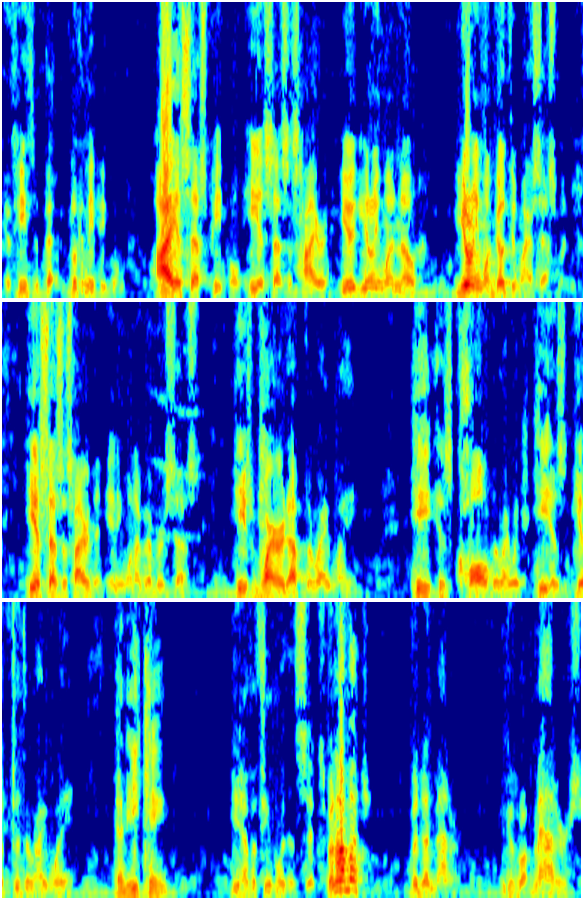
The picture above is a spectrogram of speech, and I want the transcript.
Because he's the best. Look at me, people. I assess people. He assesses higher. You, you don't even want to know. You don't even want to go through my assessment. He assesses higher than anyone I've ever assessed. He's wired up the right way. He is called the right way. He is gifted the right way. And he came. You have a few more than six, but not much. But it doesn't matter. Because what matters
